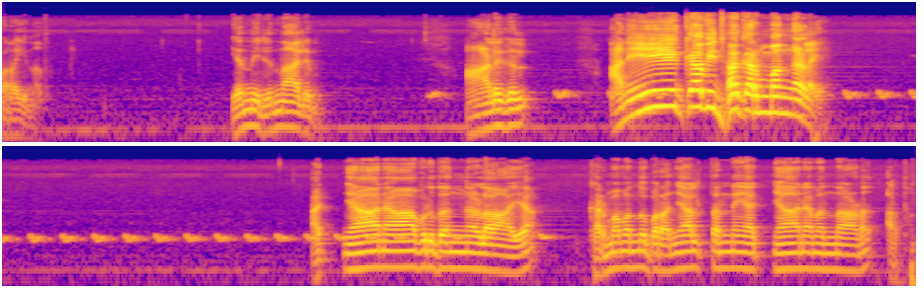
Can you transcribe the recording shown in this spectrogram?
പറയുന്നത്. എന്നിരുന്നാലും ആളുകൾ അനേകവിധ കർമ്മങ്ങളെ അജ്ഞാനാവൃതങ്ങളായ കർമ്മമെന്ന് പറഞ്ഞാൽ തന്നെ അജ്ഞാനമെന്നാണ് അർത്ഥം.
